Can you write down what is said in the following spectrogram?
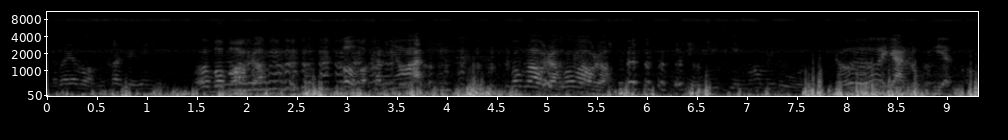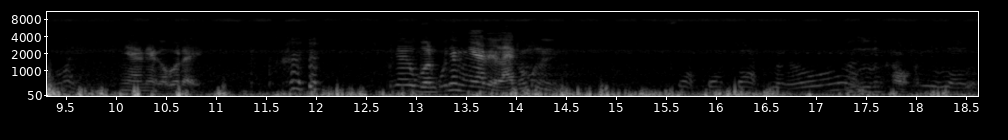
แล้วก็จะบอกมีข้อเซเว่นอีก โอ้บ่บอกดอกโอ้บ่คำยอดบ่เว้าดอกบ่เว้าดอก ไอสิ่งที่พี่กินพ่อไม่ดู เออยานลูกเสียดโอ้ยแง่เนี่ยก็ บ่ได้พ่อใหญ่อุบบนกูยังแง่ได้หลายกว่ามึงนี่แซ่บแซ่บแซ่บโอ้อื้อเขานี่ไงนี่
